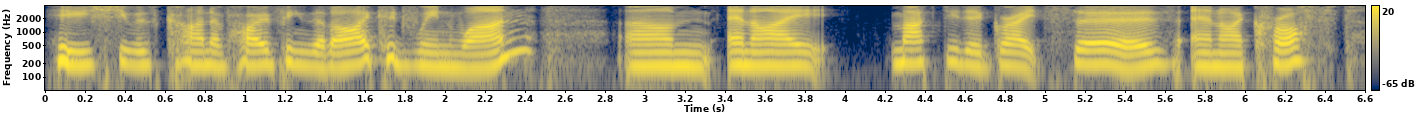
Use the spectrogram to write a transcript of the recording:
he she was kind of hoping that I could win one, um, and I Mark did a great serve, and I crossed.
